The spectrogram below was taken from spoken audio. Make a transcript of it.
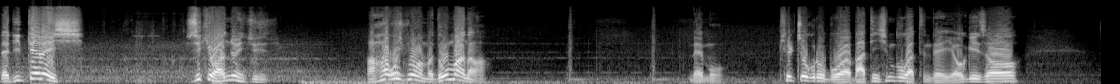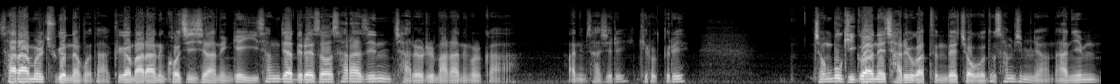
내가 니 때문에 씨. 이 새끼 완전 이 아, 하고 싶은 말 너무 많아. 메모. 필적으로 모아 마틴 신부 같은데 여기서 사람을 죽였나 보다. 그가 말하는 거짓이라는 게 이 상자들에서 사라진 자료를 말하는 걸까? 아님 사실이? 기록들이? 정보기관의 자료 같은데 적어도 30년 아님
